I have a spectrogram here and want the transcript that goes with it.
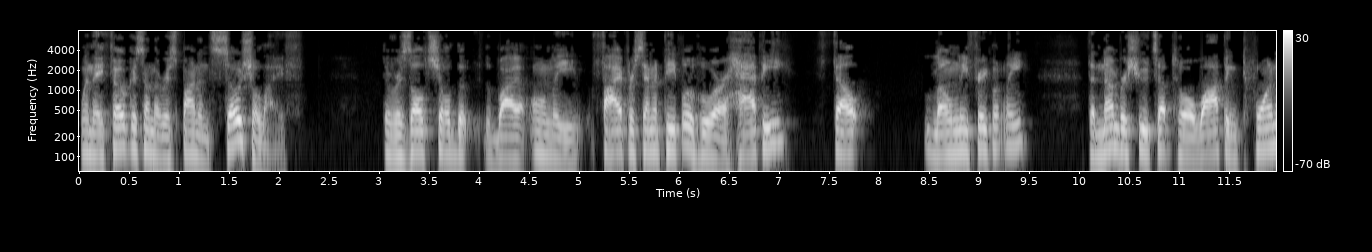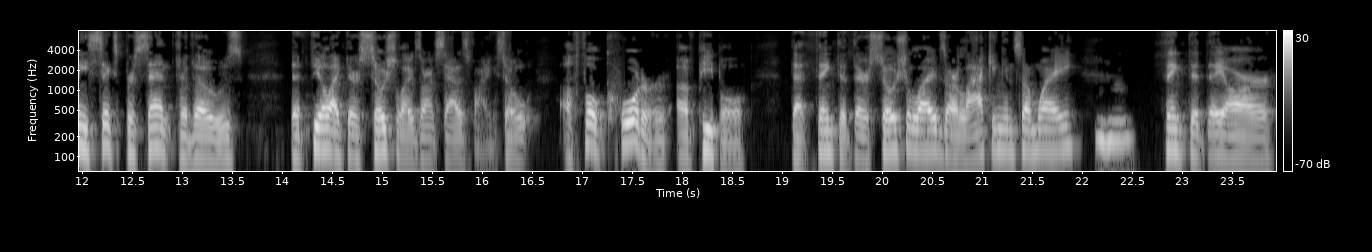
When they focus on the respondent's social life, the results showed that while only 5% of people who are happy felt lonely frequently, the number shoots up to a whopping 26% for those that feel like their social lives aren't satisfying. So, a full quarter of people that think that their social lives are lacking in some way mm-hmm. think that they are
